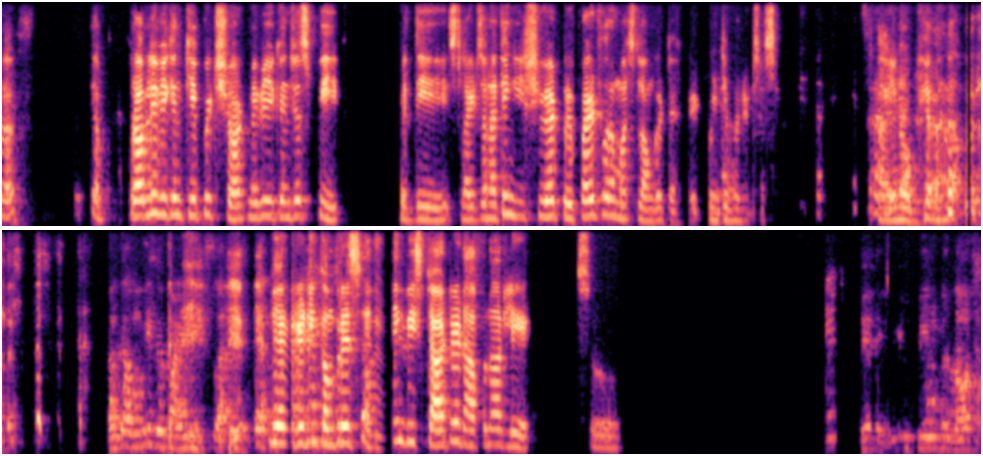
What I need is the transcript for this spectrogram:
Uh, yeah, probably we can keep it short. Maybe you can just speak with the slides. And I think you had prepared for a much longer time, right? 20 minutes or so. I know. Yeah. we are getting compressed. I think we started half an hour late. So. Really, you feel the loss.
